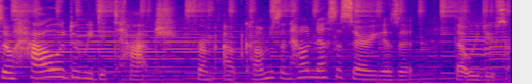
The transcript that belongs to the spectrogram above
So, how do we detach from outcomes, and how necessary is it that we do so?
